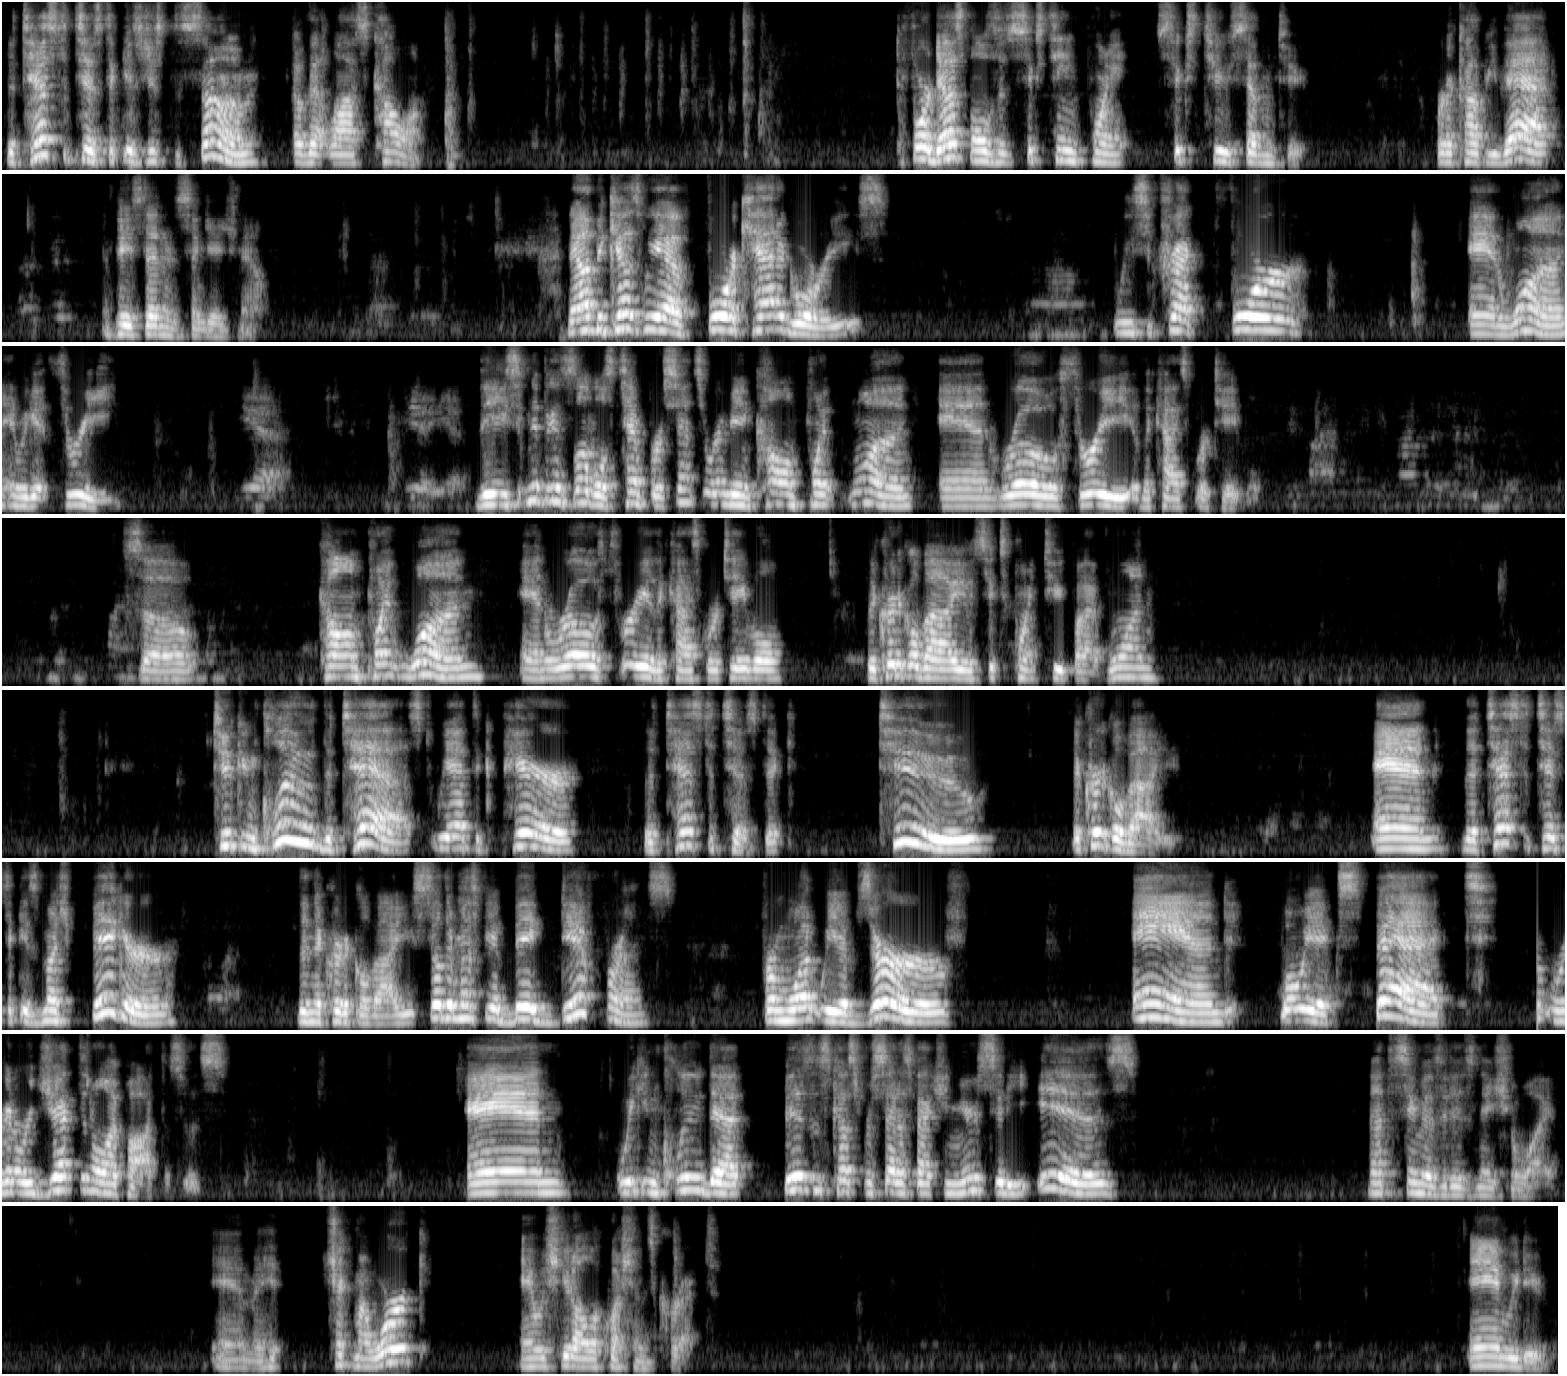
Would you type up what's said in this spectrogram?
The test statistic is just the sum of that last column. To four decimals is 16.6272. We're going to copy that and paste that into Cengage now. Now, because we have four categories, we subtract four and 1, and we get 3. Yeah. Yeah, yeah. The significance level is 10%, so we're going to be in column point 1 and row 3 of the chi-square table. So column point 1 and row 3 of the chi-square table, the critical value is 6.251. To conclude the test, we have to compare the test statistic to the critical value. And the test statistic is much bigger than the critical value, so there must be a big difference from what we observe and what we expect, we're going to reject the null hypothesis. And we conclude that business customer satisfaction in your city is not the same as it is nationwide. And to hit check my work, and we should get all the questions correct. And we do.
